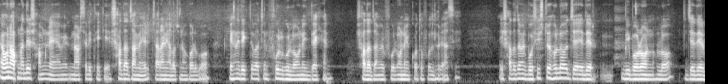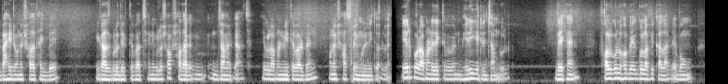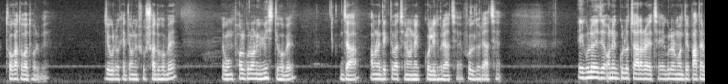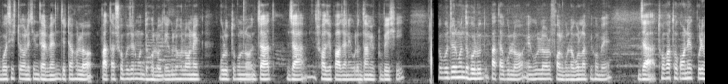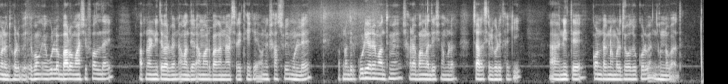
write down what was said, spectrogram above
এখন আপনাদের সামনে আমি নার্সারি থেকে সাদা জামের চারা নিয়ে আলোচনা করব। এখানে দেখতে পাচ্ছেন ফুলগুলো অনেক দেখেন। সাদা জামের ফুল, অনেক কত ফুল ধরে আছে। এই সাদা জামের বৈশিষ্ট্য হলো যে এদের বিবরণ হলো, যে এদের বাহিরে অনেক সাদা থাকবে। এই গাছগুলো দেখতে পাচ্ছেন, এগুলো সব সাদা জামের গাছ। এগুলো আপনারা নিতে পারবেন, অনেক সাশ্রয়ী মূল্যে নিতে পারবেন। এরপর আপনারা দেখতে পাবেন ভেরিগেটের জামরুল। দেখেন, ফলগুলো হবে গোলাপি কালার এবং থোকা থোকা ধরবে। যেগুলো খেতে অনেক সুস্বাদু হবে এবং ফলগুলো অনেক মিষ্টি হবে, যা আপনারা দেখতে পাচ্ছেন অনেক কলি ধরে আছে, ফুল ধরে আছে। এগুলো যে অনেকগুলো চারা রয়েছে, এগুলোর মধ্যে পাতার বৈশিষ্ট্য হলে চিনতে পারবেন, যেটা হলো পাতা সবুজের মধ্যে হলুদ। এগুলো হলো অনেক গুরুত্বপূর্ণ জাত, যা সহজে পাওয়া যায় না, এগুলোর দাম একটু বেশি। সবুজের মধ্যে হলুদ পাতাগুলো, এগুলোর ফলগুলো গোলাপি হবে, যা থোকা থোকা অনেক পরিমাণে ধরবে এবং এগুলো বারো মাসি ফল দেয়। আপনারা নিতে পারবেন আমাদের আমার বাগান নার্সারি থেকে অনেক সাশ্রয়ী মূল্যে। আপনাদের কুরিয়ারের মাধ্যমে সারা বাংলাদেশে আমরা চারা সেল করে থাকি। নিতে কন্ট্যাক্ট নাম্বারে যোগাযোগ করবেন। ধন্যবাদ।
